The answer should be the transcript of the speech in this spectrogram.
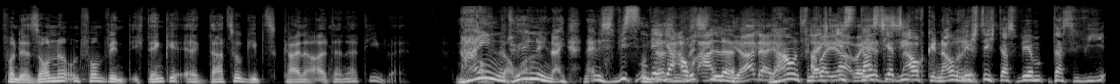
von der Sonne und vom Wind. Ich denke, äh, dazu gibt's keine Alternative. Nein, natürlich nicht. Nein, nein, das wissen Und wir das ja auch wissen- alle. ja, da- ja, und vielleicht ja, ist das jetzt jetzt, auch genau jetzt. richtig, dass wir, dass wir,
